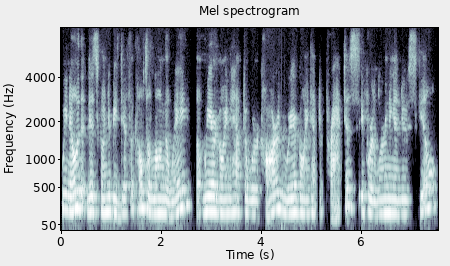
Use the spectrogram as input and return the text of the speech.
We know that it's going to be difficult along the way, but we are going to have to work hard. We are going to have to practice if we're learning a new skill.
